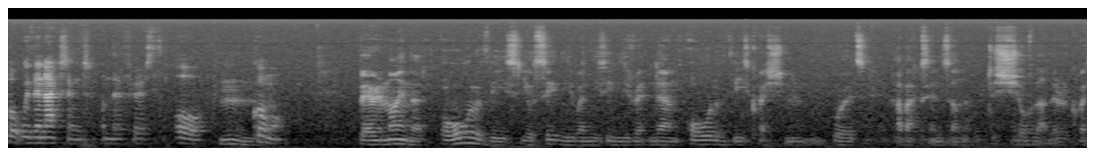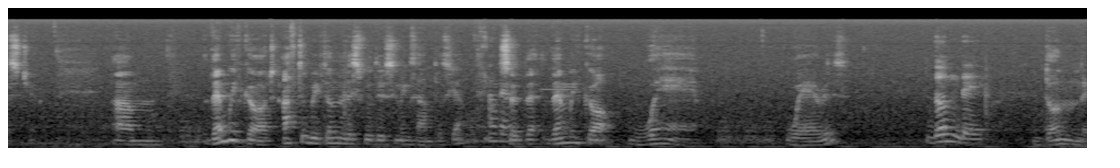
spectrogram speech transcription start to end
but with an accent on the first O. Mm. Como. Bear in mind that all of these, you'll see these when you see these written down, all of these question words have accents on them to show that they're a question. Um, then we've got, after we've done the list, we'll do some examples, yeah? Okay. So th- then we've got where. Where is Donde. Dundee.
